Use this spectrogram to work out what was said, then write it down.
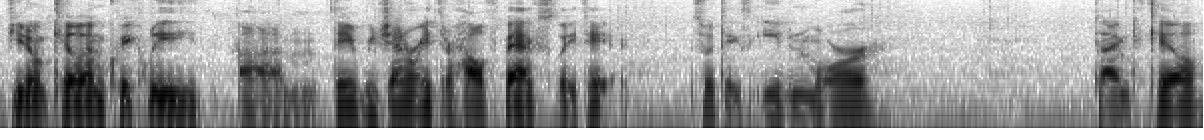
if you don't kill them quickly um, they regenerate their health back so they take so it takes even more time to kill.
